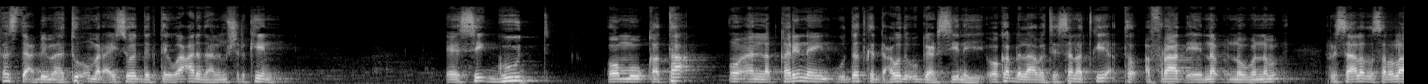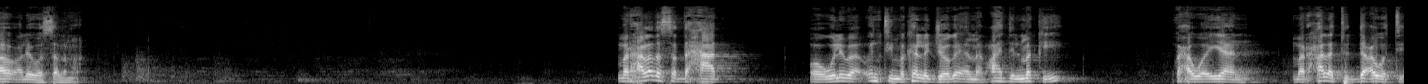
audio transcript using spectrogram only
fastac bimaa tu'mar ay soo degtay wa acrid cala lmushrikiin ee si guud oo muuqata oo aan la qarinayn uu dadka dacwada u gaadhsiinayay oo ka bilaabatay sannadkii afraad ee risaalada sala allahu caleyhi wasalam marxalada saddexaad oo weliba intii maka la joogay ama alcahdi lmaki waxa weeyaan marxalatu dacwati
